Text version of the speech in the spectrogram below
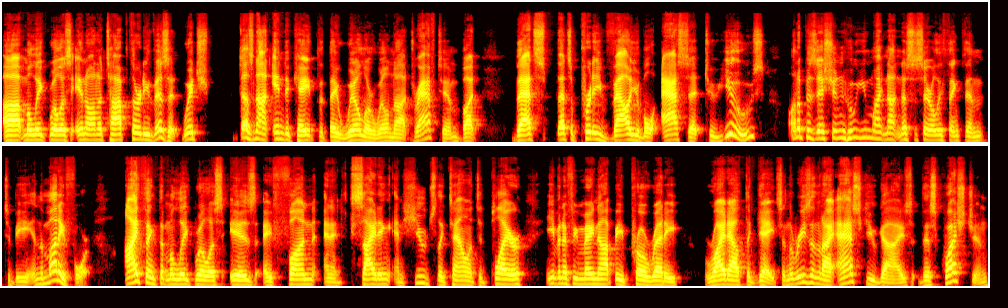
uh, Malik Willis in on a top 30 visit, which does not indicate that they will or will not draft him, but that's that's a pretty valuable asset to use on a position who you might not necessarily think them to be in the money for. I think that Malik Willis is a fun and exciting and hugely talented player, even if he may not be pro ready right out the gates. And the reason that I ask you guys this question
